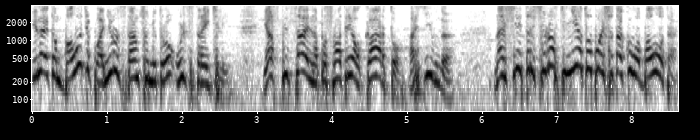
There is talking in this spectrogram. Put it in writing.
и на этом болоте планируют станцию метро улиц строителей. Я специально посмотрел карту архивную. На всей трассировке нету больше такого болота.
